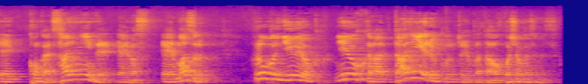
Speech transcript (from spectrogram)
えー、今回3人でやります、えー、まずフロムニューヨークニューヨークからダニエル君という方をご紹介します。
